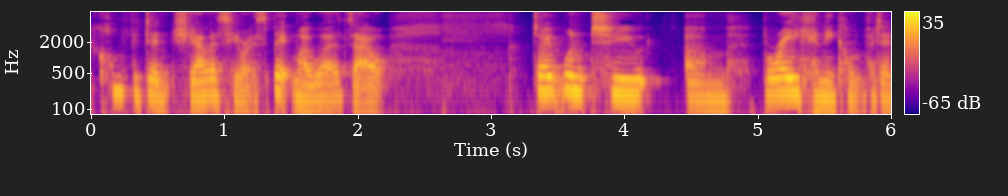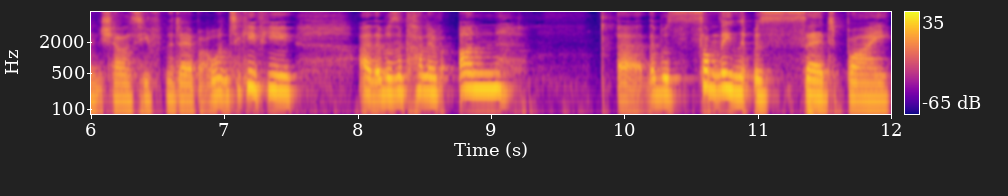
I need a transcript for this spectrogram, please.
confidentiality, right? Spit my words out. Don't want to um, break any confidentiality from the day, but I want to give you. Uh, there was a kind of un. Uh, there was something that was said by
